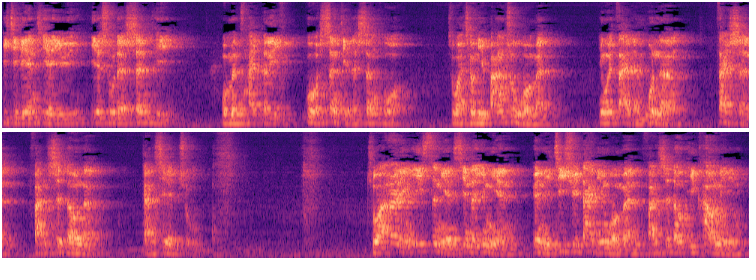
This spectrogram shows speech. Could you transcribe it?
以及连结于耶稣的身体。我们才得以过圣洁的生活。主啊，求你帮助我们，因为在人不能，在神凡事都能。感谢主。主啊，二零一四年新的一年，愿你继续带领我们，凡事都依靠你，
